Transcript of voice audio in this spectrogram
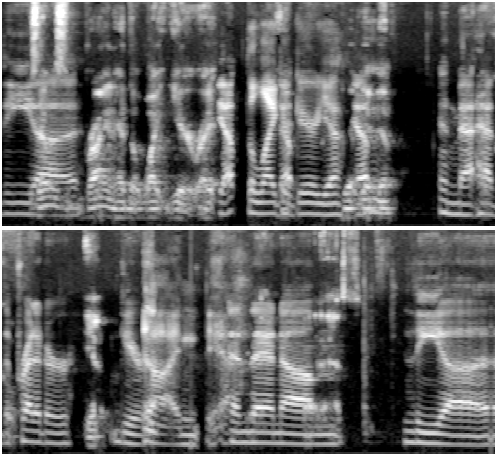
Yep. The 'Cause that was uh, Brian had the white gear, right? yep, The Liger Yep. gear, yeah. Yep, Yep. yep, yep. and Matt had the cool. Predator Yep. gear, Uh, and, yeah. and then um, Badass. the uh,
